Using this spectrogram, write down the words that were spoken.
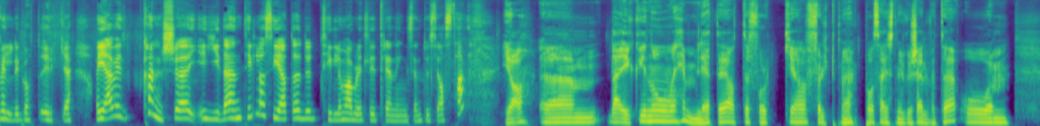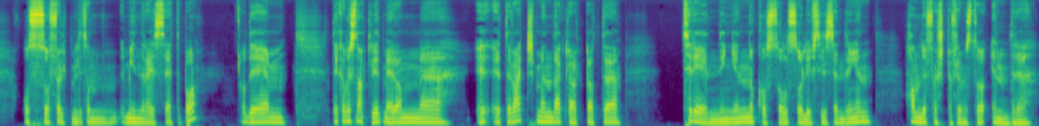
veldig godt yrke. Og jeg vil kanskje gi deg en til og si at du til og med har blitt litt treningsentusiast her. Ja, um, det er jo ikke noe hemmelighet det at folk har fulgt med på 16 ukers helvete, og um, også fulgt med litt sånn min reise etterpå. Og det, ehm, det kan vi snakke litt mer om eh, e- etter hvert, men det er klart at eh, treningen og kostholds- og livsstilsendringen handler først og fremst om å endre eh,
